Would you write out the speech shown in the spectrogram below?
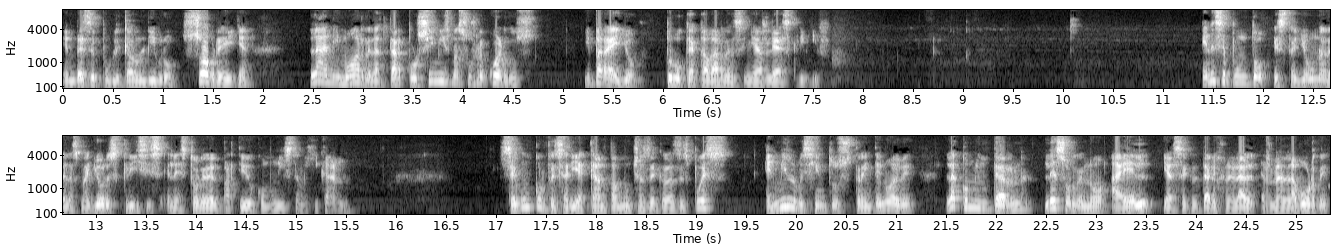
en vez de publicar un libro sobre ella, la animó a redactar por sí misma sus recuerdos, y para ello tuvo que acabar de enseñarle a escribir. En ese punto estalló una de las mayores crisis en la historia del Partido Comunista Mexicano. Según confesaría Campa muchas décadas después, en 1939, la Comintern les ordenó a él y al secretario general Hernán Laborde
